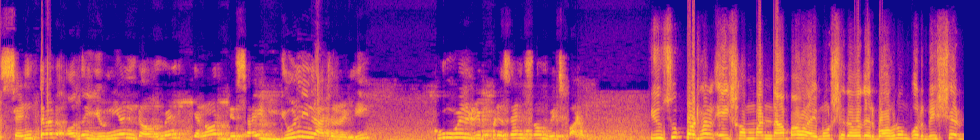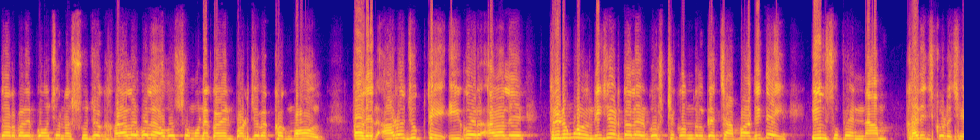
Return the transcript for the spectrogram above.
center or the union government cannot decide unilaterally who will represent from which party. ইউসুফ পাঠান এই সম্মান না পাওয়ায় মুর্শিদাবাদের বহরমপুর বিশ্বের দরবারে পৌঁছানোর সুযোগ হারালো বলে অবশ্য মনে করেন পর্যবেক্ষক মহল তাদের আরও যুক্তি, ইগোর আড়ালে তৃণমূল নিজের দলের গোষ্ঠী কন্দলকে চাপা দিতেই ইউসুফের নাম খারিজ করেছে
